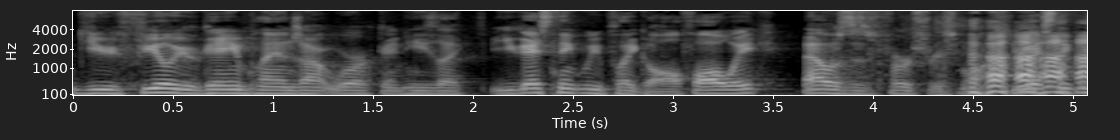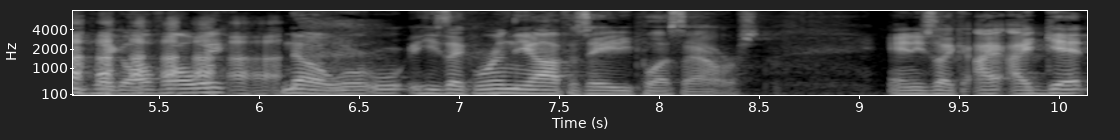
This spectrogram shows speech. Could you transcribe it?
do you feel your game plans aren't working? He's like, "You guys think we play golf all week?" That was his first response. You guys think we play golf all week? No. We're, we're, he's like, "We're in the office eighty plus hours," and he's like, "I, I get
